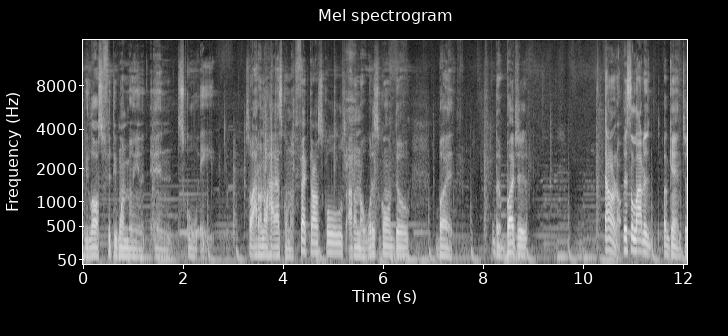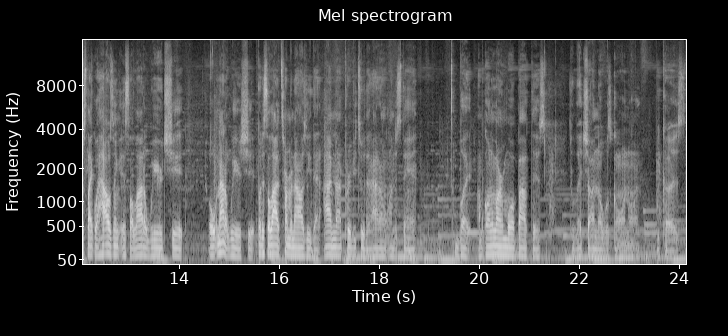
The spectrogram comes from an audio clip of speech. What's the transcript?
we lost 51 million in school aid. So I don't know how that's going to affect our schools. I don't know what it's going to do, but the budget I don't know. It's a lot of again, just like with housing, it's a lot of weird shit. Oh, not a weird shit, but it's a lot of terminology that I'm not privy to that I don't understand but I'm gonna learn more about this to let y'all know what's going on because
